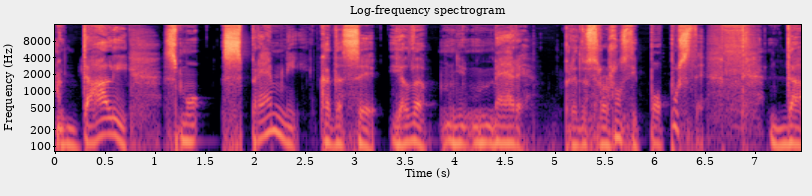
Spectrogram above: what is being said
da li smo spremni kada se jel da, mere predostrožnosti popuste da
